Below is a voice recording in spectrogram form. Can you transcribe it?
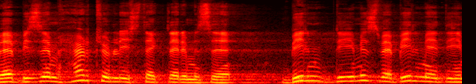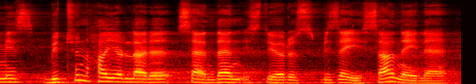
ve bizim her türlü isteklerimizi, bildiğimiz ve bilmediğimiz bütün hayırları senden istiyoruz. Bize ihsan eyle.''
